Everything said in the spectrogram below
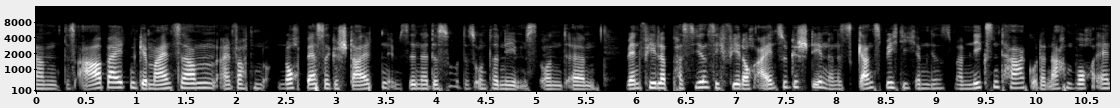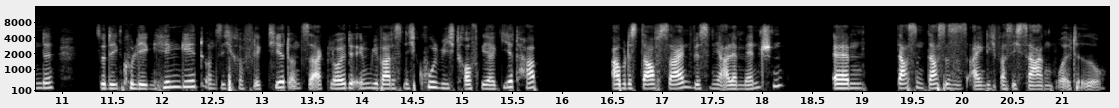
ähm, das Arbeiten gemeinsam einfach no noch besser gestalten im Sinne des des Unternehmens. Und, ähm, wenn Fehler passieren, sich Fehler auch einzugestehen, dann ist ganz wichtig, ähm, dass man am nächsten Tag oder nach dem Wochenende zu den Kollegen hingeht und sich reflektiert und sagt: „Leute, irgendwie war das nicht cool, wie ich drauf reagiert habe, aber das darf sein, wir sind ja alle Menschen. Ähm, das und das ist es eigentlich, was ich sagen wollte“, so.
